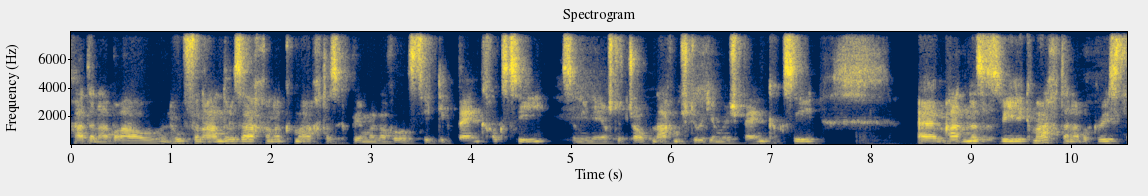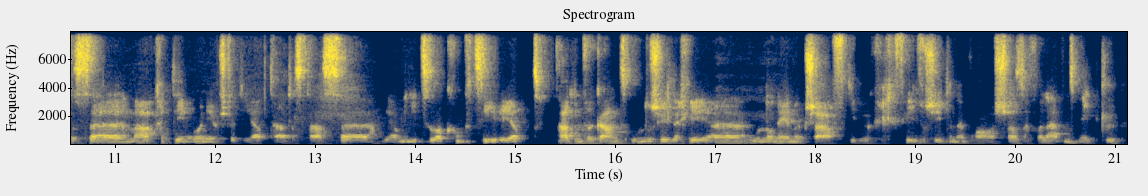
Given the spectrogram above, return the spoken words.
habe dann aber auch einen Haufen andere Sachen noch gemacht. Also ich bin mal noch kurzzeitig Banker gewesen. Also mein erster Job nach dem Studium war Banker gewesen. Ähm, habe das eine Weile gemacht, dann aber gewusst, dass äh, Marketing, das ich studiert habe, dass das äh, ja, meine Zukunft sein wird. Habe dann für ganz unterschiedliche äh, Unternehmen geschafft, die wirklich viele verschiedene Branchen, also von Lebensmitteln,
